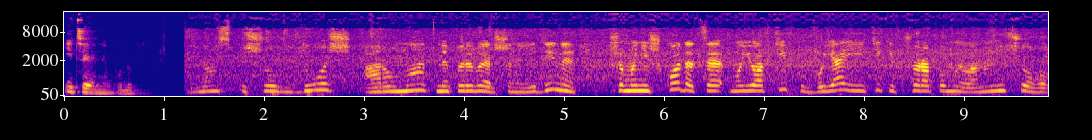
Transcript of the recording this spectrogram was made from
і це я не буду. У нас пішов дощ, аромат неперевершений. Єдине, що мені шкода, це мою автівку, бо я її тільки вчора помила. Ну нічого.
